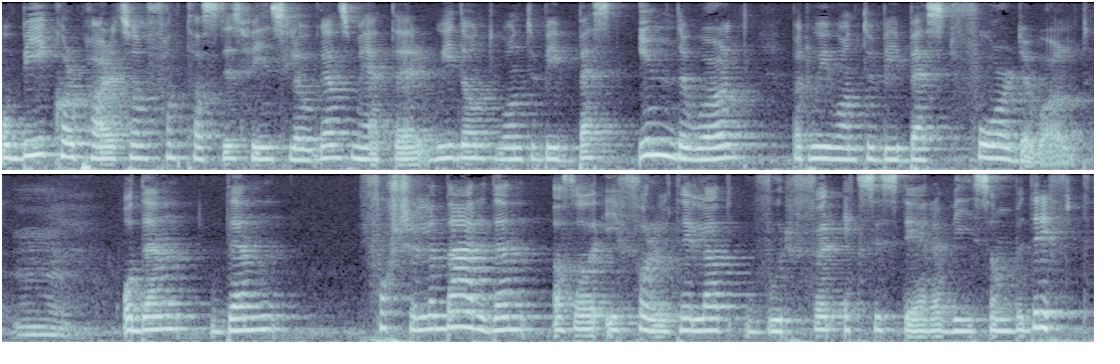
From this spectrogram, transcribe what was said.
Og B-Corp har et sånn fantastisk fin slogan som heter We don't want to be best in the world, but we want to be best for the world. Mm. Og den, den forskjellen der, den, altså i forhold til at hvorfor eksisterer vi som bedrift?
